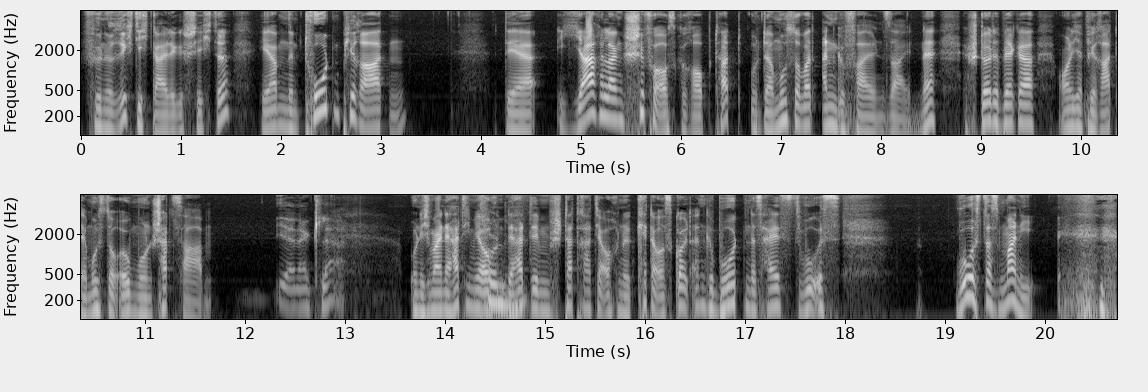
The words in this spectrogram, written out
für eine richtig geile Geschichte. Wir haben einen toten Piraten, der jahrelang Schiffe ausgeraubt hat und da muss doch was angefallen sein, ne? Störtebecker, ordentlicher Pirat, der muss doch irgendwo einen Schatz haben. Ja, na klar. Und ich meine, der hat ihm ja auch, der hat dem Stadtrat ja auch eine Kette aus Gold angeboten. Das heißt, wo ist, wo ist das Money?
